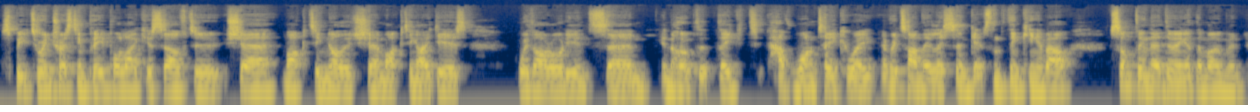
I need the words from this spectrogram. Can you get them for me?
speak to interesting people like yourself to share marketing knowledge, share marketing ideas with our audience um, in the hope that they have one takeaway every time they listen, gets them thinking about something they're doing at the moment.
